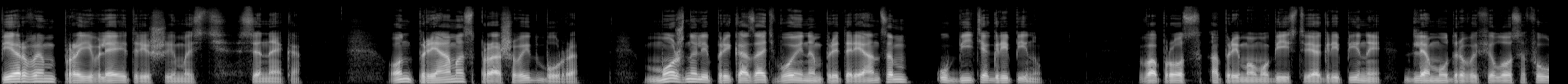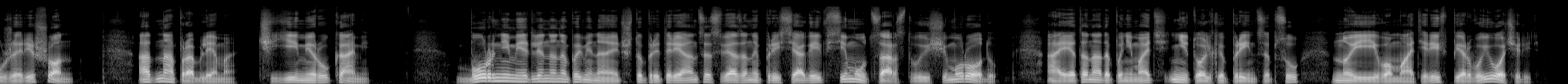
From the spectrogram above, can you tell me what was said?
Первым проявляет решимость Сенека. Он прямо спрашивает Бурра, можно ли приказать воинам-претарианцам убить Агриппину. Вопрос о прямом убийстве Агриппины для мудрого философа уже решен. Одна проблема — чьими руками? Бур немедленно напоминает, что претарианцы связаны присягой всему царствующему роду, а это надо понимать не только принципсу, но и его матери в первую очередь.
